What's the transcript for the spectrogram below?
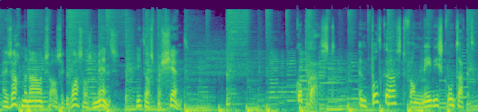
Hij zag me namelijk zoals ik was als mens, niet als patiënt. Kopcast, een podcast van Medisch Contact.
